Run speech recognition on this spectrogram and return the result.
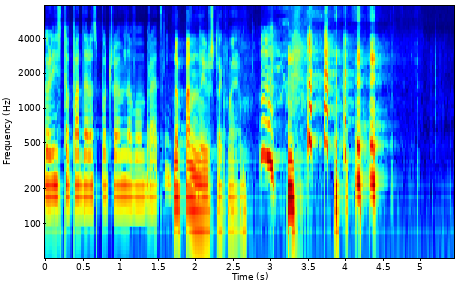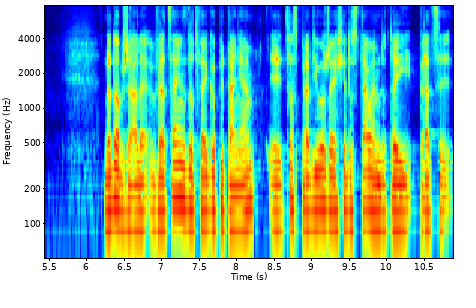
listopada rozpocząłem nową pracę. No panny już tak mają. No dobrze, ale wracając do Twojego pytania, y, co sprawiło, że ja się dostałem do tej pracy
